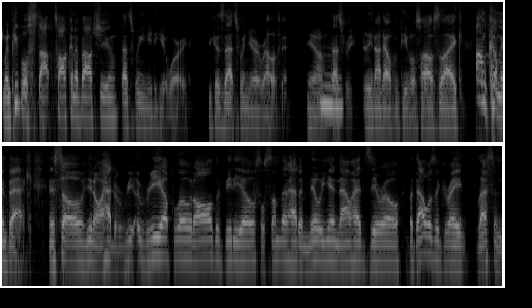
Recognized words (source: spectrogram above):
when people stop talking about you, that's when you need to get worried because that's when you're irrelevant. You know, mm. that's really, really not helping people. So I was like, I'm coming back. And so, you know, I had to re upload all the videos. So some that had a million now had zero. But that was a great lesson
